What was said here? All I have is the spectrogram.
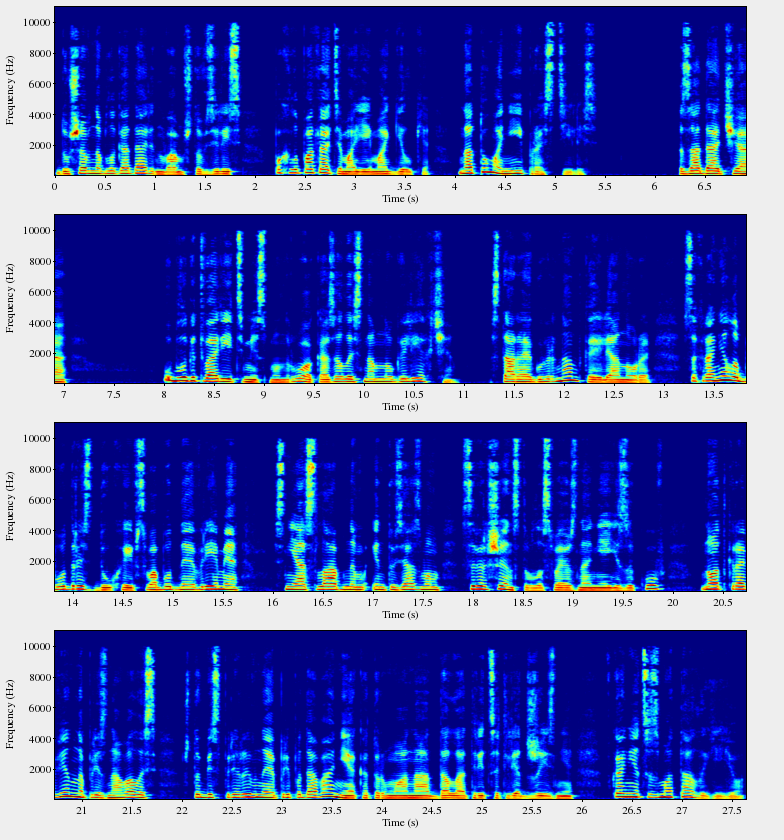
Душевно благодарен вам, что взялись похлопотать о моей могилке. На том они и простились». Задача ублаготворить мисс Монро оказалась намного легче. Старая гувернантка Элеоноры сохраняла бодрость духа и в свободное время с неослабным энтузиазмом совершенствовала свое знание языков, но откровенно признавалась, что беспрерывное преподавание, которому она отдала 30 лет жизни, в конец измотало ее.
